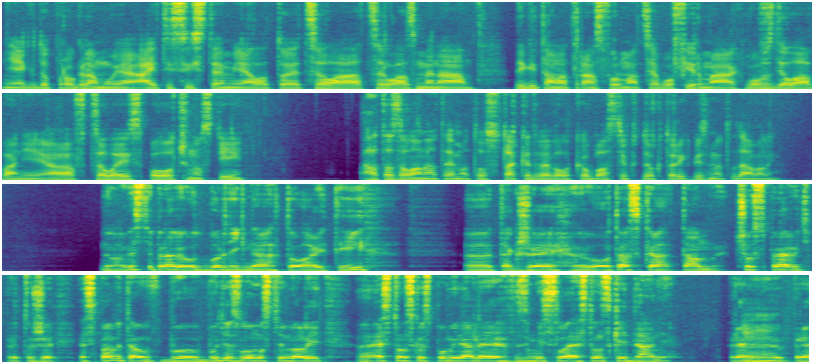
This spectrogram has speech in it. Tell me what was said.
niekto programuje IT systémy, ale to je celá, celá zmena, digitálna transformácia vo firmách, vo vzdelávaní, v celej spoločnosti. A tá zelená téma. To sú také dve veľké oblasti, do ktorých by sme to dávali. No a vy ste práve odborník na to IT, Uh, takže uh, otázka tam, čo spraviť, pretože ja si pamätám, v bode zlomu ste mali uh, Estonsko spomínané v zmysle estonskej dane pre, mm-hmm. pre,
